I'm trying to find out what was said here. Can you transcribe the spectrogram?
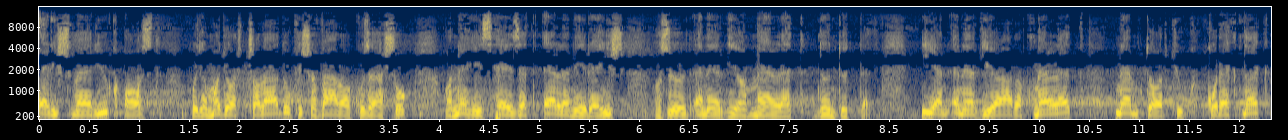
elismerjük azt, hogy a magyar családok és a vállalkozások a nehéz helyzet ellenére is a zöld energia mellett döntöttek. Ilyen energiaárak mellett nem tartjuk korrektnek,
